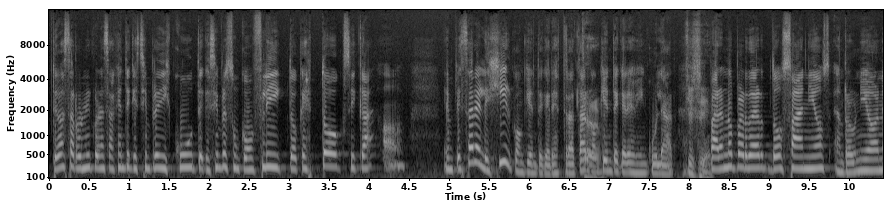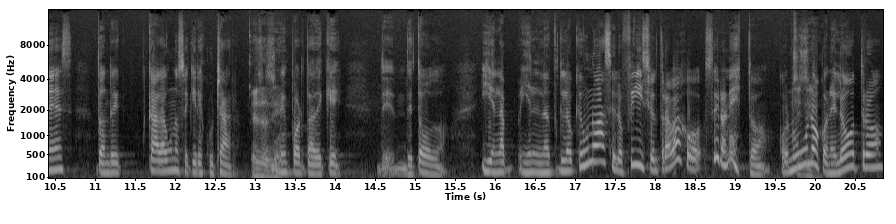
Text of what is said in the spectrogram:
te vas a reunir con esa gente que siempre discute, que siempre es un conflicto, que es tóxica? No. Empezar a elegir con quién te querés tratar, Claro. con quién te querés vincular. Sí, sí. Para no perder dos años en reuniones donde cada uno se quiere escuchar. Es así. No importa de qué, de, de todo. Y en, la, y en la- lo que uno hace, el oficio, el trabajo, ser honesto, con Sí, uno, sí. con el otro.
